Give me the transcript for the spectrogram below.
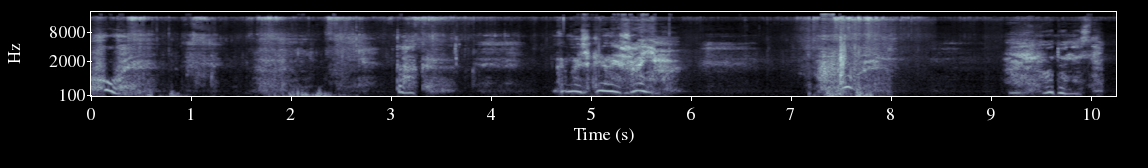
Фу. Так. Кабачки лишаємо. Воду несе.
